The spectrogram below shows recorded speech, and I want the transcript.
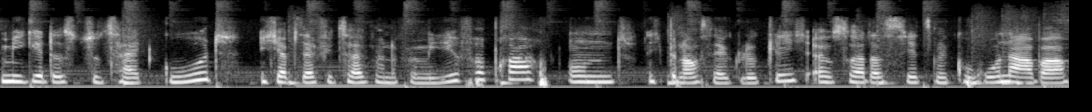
Mir geht es zurzeit gut. Ich habe sehr viel Zeit mit meiner Familie verbracht und ich bin auch sehr glücklich, außer dass jetzt mit Corona, aber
